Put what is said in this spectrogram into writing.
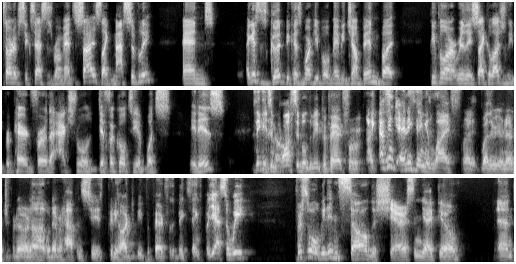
startup success is romanticized like massively. And I guess it's good because more people maybe jump in, but people aren't really psychologically prepared for the actual difficulty of what's it is. I think it's know? impossible to be prepared for. Like, I think anything in life, right? Whether you're an entrepreneur or not, whatever happens to you, it's pretty hard to be prepared for the big things. But yeah, so we, first of all, we didn't sell the shares in the IPO, and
